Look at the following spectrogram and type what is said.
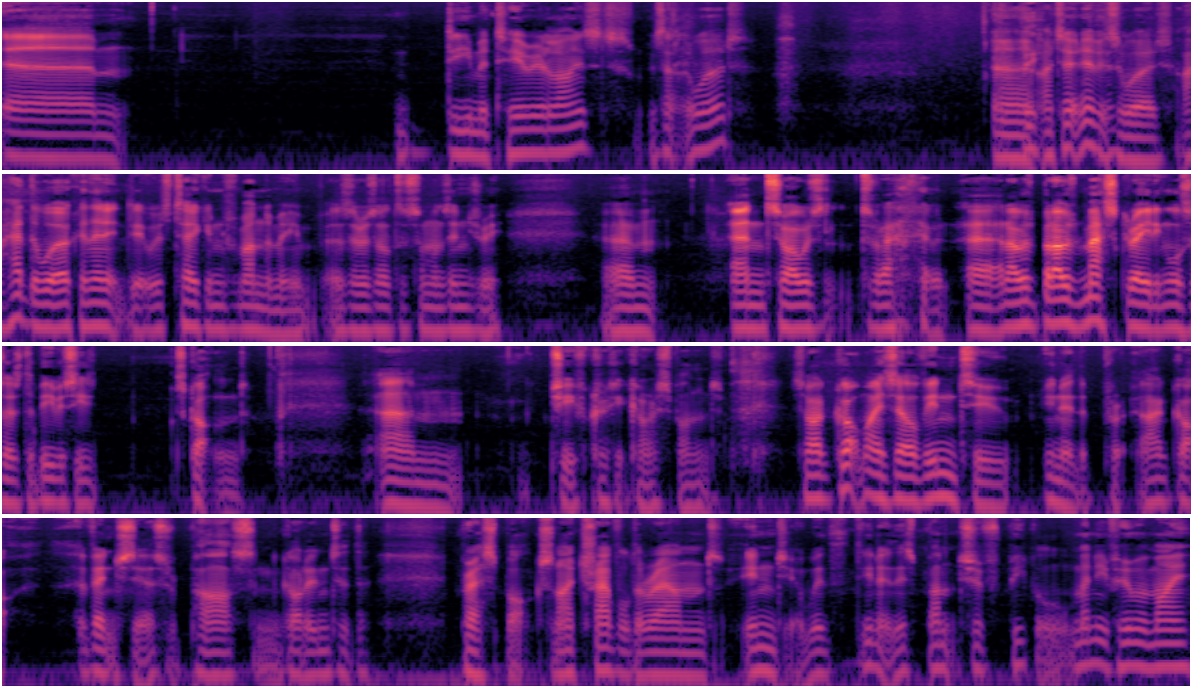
Um, dematerialized. Is that the word? Uh, I don't know if it's a word. I had the work and then it, it was taken from under me as a result of someone's injury, um, and so I was uh, and I was, but I was masquerading also as the BBC Scotland um, chief cricket correspondent. So I got myself into, you know, the I got eventually I sort of passed and got into the press box, and I travelled around India with, you know, this bunch of people, many of whom are my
